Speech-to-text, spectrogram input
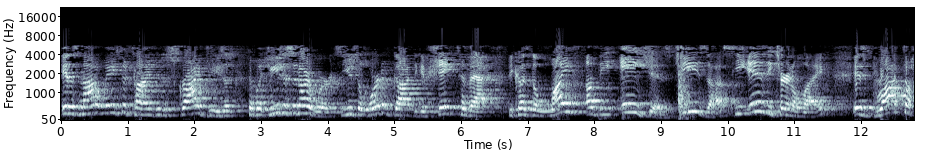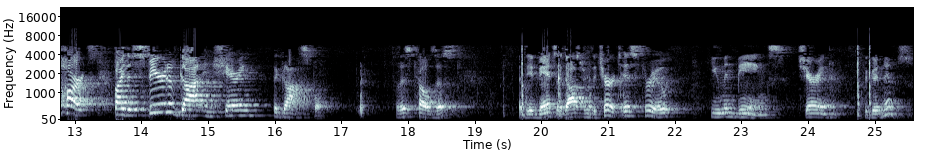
It is not a waste of time to describe Jesus, to put Jesus in our words, to use the Word of God to give shape to that, because the life of the ages, Jesus, He is eternal life, is brought to hearts by the Spirit of God in sharing the gospel. So this tells us that the advance of the gospel to the church is through human beings sharing the good news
